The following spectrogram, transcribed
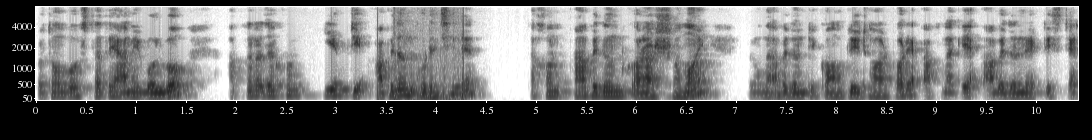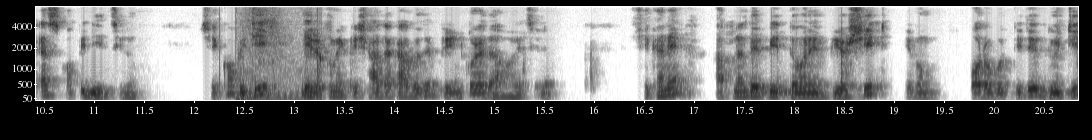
প্রথম অবস্থাতে আমি বলব, আপনারা যখন ইএফটি আবেদন করেছিলেন তখন আবেদন করার সময় এবং আবেদনটি কমপ্লিট হওয়ার পরে আপনাকে আবেদনের একটি স্ট্যাটাস কপি দিয়েছিল। সেই কপিটি এরকম একটি সাদা কাগজে প্রিন্ট করে দেওয়া হয়েছিল। সেখানে আপনাদের বিদ্যমান এমপিও শিট এবং পরবর্তীতে দুইটি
